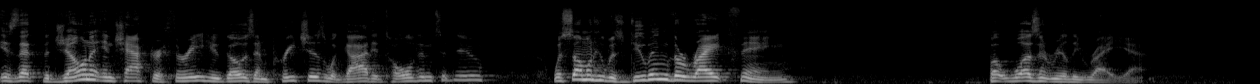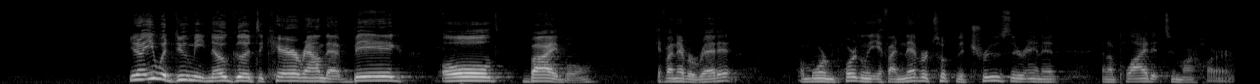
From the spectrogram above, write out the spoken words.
is that the Jonah in chapter 3 who goes and preaches what God had told him to do was someone who was doing the right thing, but wasn't really right yet. You know, it would do me no good to carry around that big, old Bible if I never read it, or more importantly, if I never took the truths that are in it and applied it to my heart.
